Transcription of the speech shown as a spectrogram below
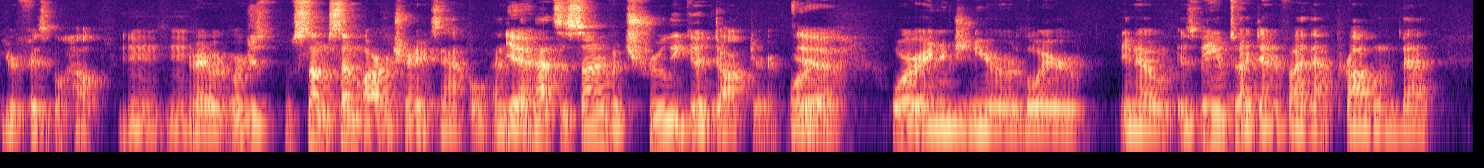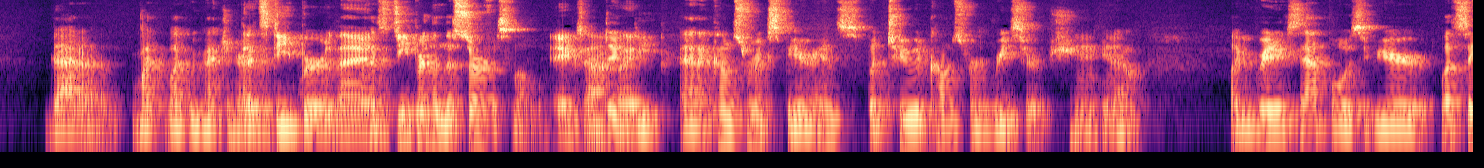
your physical health, hmm right? Or, or just some some arbitrary example, and, Yeah. and that's a sign of a truly good doctor or Yeah. or an engineer or lawyer. You know, is being able to identify that problem that that uh, like like we mentioned earlier. That's deeper than It's deeper than the surface level. Exactly. Dig deep. And it comes from experience, but two, it comes from research. Mhm. You know? Like a great example is if you're let's say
